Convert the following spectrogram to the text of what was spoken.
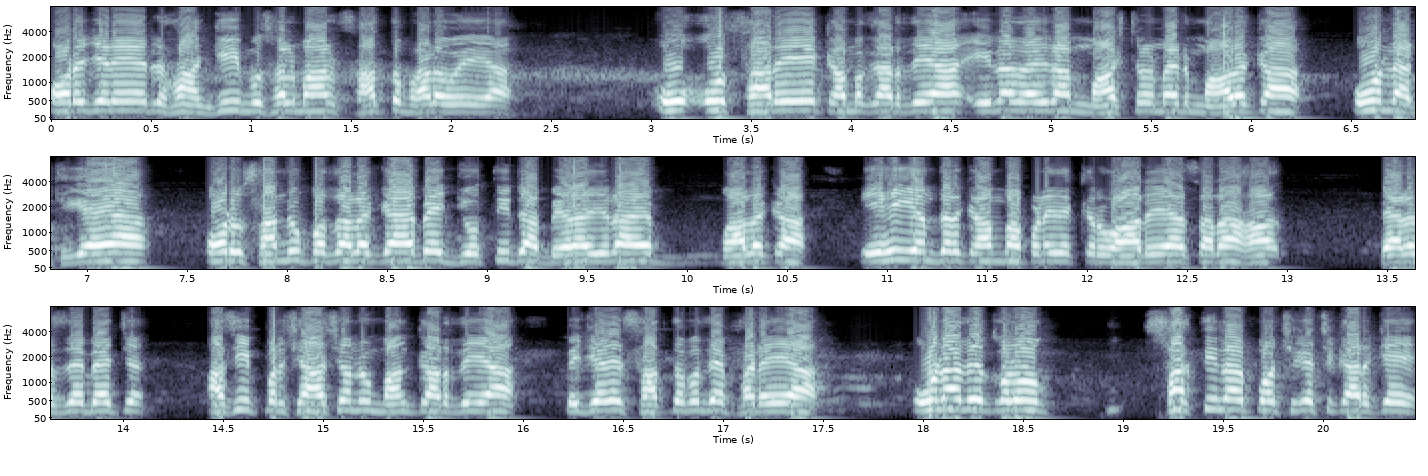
ਔਰ ਜਿਹੜੇ ਰਹਾਂਗੀ ਮੁਸਲਮਾਨ ਸੱਤ ਫੜ ਹੋਏ ਆ, ਉਹ ਉਹ ਸਾਰੇ ਇਹ ਕੰਮ ਕਰਦੇ ਆ। ਇਹਨਾਂ ਦਾ ਜਿਹੜਾ ਮਾਸਟਰਮਾਈਂਡ ਮਾਲਕ ਆ, ਉਹ ਨੱਠ ਗਿਆ ਆ। ਔਰ ਸਾਨੂੰ ਪਤਾ ਲੱਗਾ ਵੀ ਜੋਤੀ ਢਾਬੇ ਦਾ ਜਿਹੜਾ ਇਹ ਮਾਲਕ ਆ ਇਹੀ ਅੰਦਰ ਕੰਮ ਆਪਣੇ ਤੇ ਕਰਵਾ ਰਿਹਾ ਸਾਰਾ ਹਾ- ਪੈਲਸ ਦੇ ਵਿੱਚ। ਅਸੀਂ ਪ੍ਰਸ਼ਾਸਨ ਨੂੰ ਮੰਗ ਕਰਦੇ ਆ ਵੀ ਜਿਹੜੇ ਸੱਤ ਬੰਦੇ ਫੜੇ ਆ, ਉਹਨਾਂ ਦੇ ਕੋਲੋਂ ਸਖਤੀ ਨਾਲ ਪੁੱਛਗਿੱਛ ਕਰਕੇ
